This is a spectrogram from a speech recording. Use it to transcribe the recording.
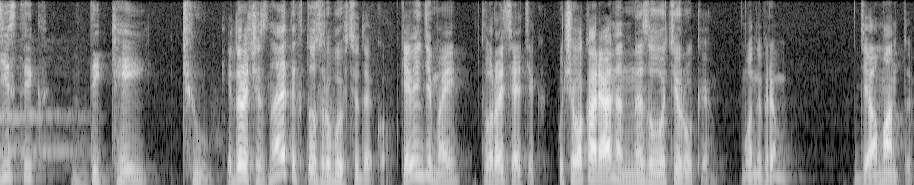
District Decay 2. І до речі, знаєте, хто зробив цю деку? Кевін Дімей, творець Етік. У чувака реально не золоті руки. Вони прям діамантові.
